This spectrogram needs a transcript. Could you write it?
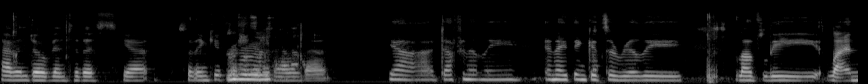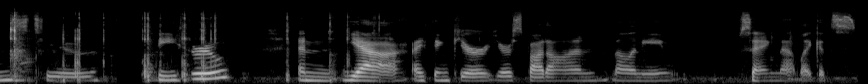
haven't dove into this yet. So thank you for Mhm. sharing all of that. Yeah, definitely. And I think it's a really lovely lens to see through. And yeah, I think you're you're spot on, Melanie, saying that like it's,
